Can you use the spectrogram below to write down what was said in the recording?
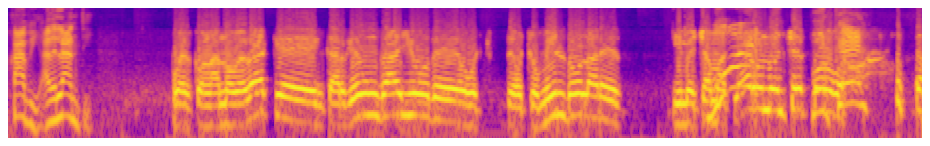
Javi, adelante. Pues con la novedad que encargué un gallo de 8 mil dólares y me chamaquearon, Don Cheto. ¿Por qué?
